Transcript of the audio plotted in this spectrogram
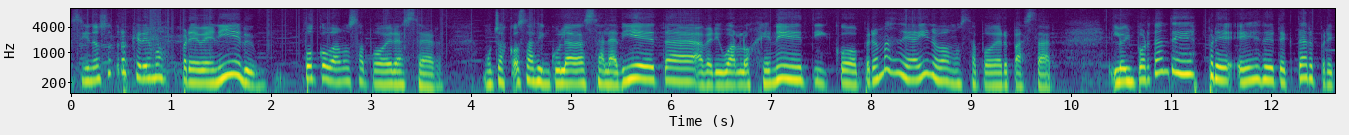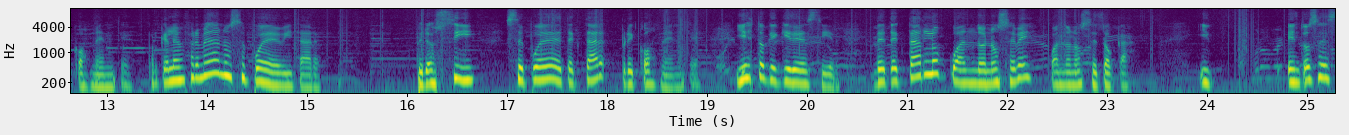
si nosotros queremos prevenir, poco vamos a poder hacer. Muchas cosas vinculadas a la dieta, averiguar lo genético, pero más de ahí no vamos a poder pasar. Lo importante es, detectar precozmente, porque la enfermedad no se puede evitar pero sí se puede detectar precozmente. ¿Y esto qué quiere decir? Detectarlo cuando no se ve, cuando no se toca. Y entonces,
